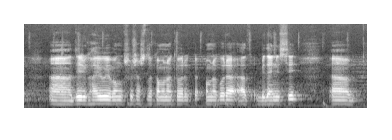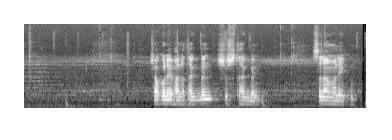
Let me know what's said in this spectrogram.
দীর্ঘায়ু এবং সুস্বাস্থ্য কামনা করে কামনা করে আজ বিদায় নিচ্ছি। সকলে ভালো থাকবেন, সুস্থ থাকবেন। আসসালামু আলাইকুম।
